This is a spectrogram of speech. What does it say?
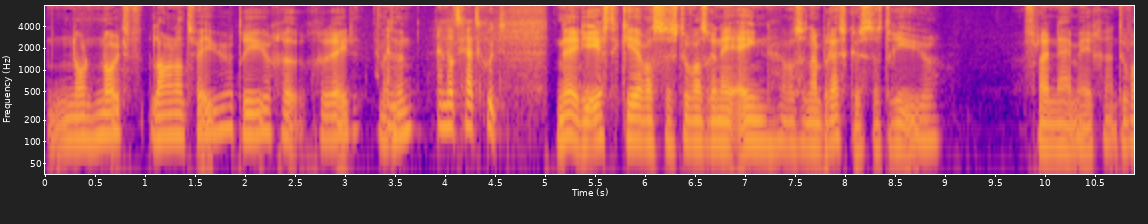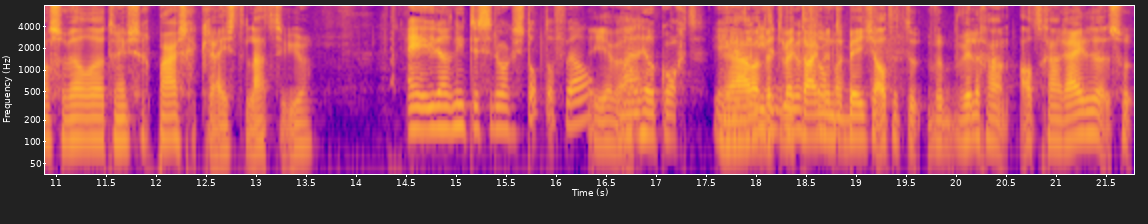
nog nooit langer dan twee uur, drie uur ge- gereden met En- hun. En dat gaat goed. Nee, die eerste keer was dus, toen was René 1, was ze naar Breskes, dat is drie uur, vanuit Nijmegen. En toen was ze wel, eh, toen heeft ze zich paars gekrijsd, de laatste uur. En jullie hadden niet tussendoor gestopt of wel? Jawel. Maar heel kort. Je ja, niet wij timen het een beetje altijd, we willen gaan, altijd gaan rijden zo-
